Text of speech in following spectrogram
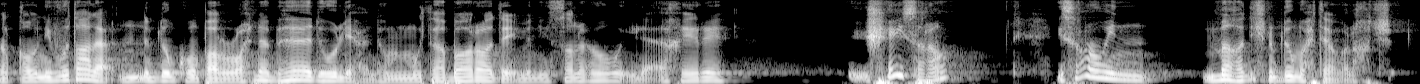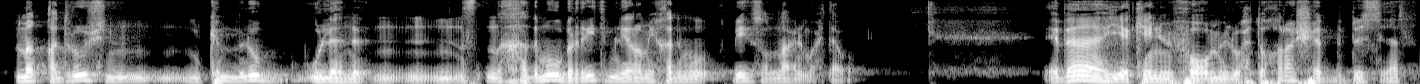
نلقاو ال niveau طالع نبدو نكومبارو روحنا بهادو اللي عندهم المثابرة دائما يصنعوا إلى آخره. شي يصرى. يصرى وين ما غاديش نبدو محتوى لاخاطش ما نقدروش نكملوا ولا نخدموا بال rythme اللي راهم يخدموا به صناع المحتوى. إذا هي كاين formule واحدة أخرى شابة بزاف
